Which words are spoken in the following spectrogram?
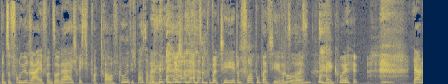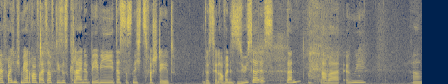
und so früh reif und so. Da habe ich richtig Bock drauf. Cool, viel Spaß dabei. so Pubertät und Vorpubertät und Cool. sowas. Hey, cool. Ja, da freue ich mich mehr drauf als auf dieses kleine Baby, das es nichts versteht. Ein bisschen. Auch wenn es süßer ist, dann. Aber irgendwie. Ja.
